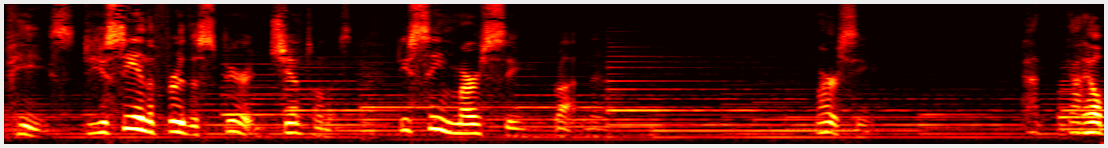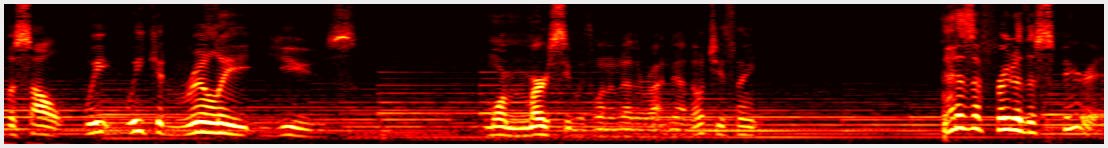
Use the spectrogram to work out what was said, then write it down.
peace? Do you see in the fruit of the Spirit gentleness? Do you see mercy right now? Mercy. God, God help us all. We, we could really use more mercy with one another right now, don't you think? That is a fruit of the Spirit.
